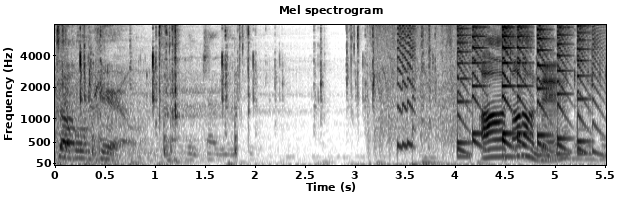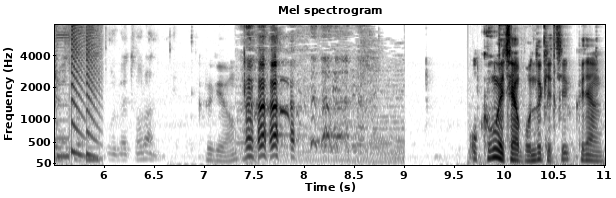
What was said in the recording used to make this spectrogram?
Double kill. 저기 아 따라왔네 울베 돌았네. 그러게요 어 그건 왜 제가 못 느꼈지? 그냥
